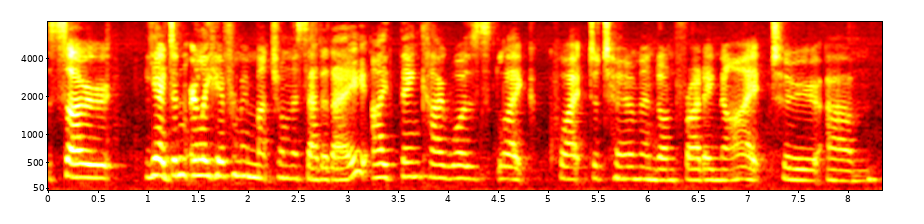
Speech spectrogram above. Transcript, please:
so yeah, didn't really hear from him much on the Saturday. I think I was like quite determined on Friday night to um,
